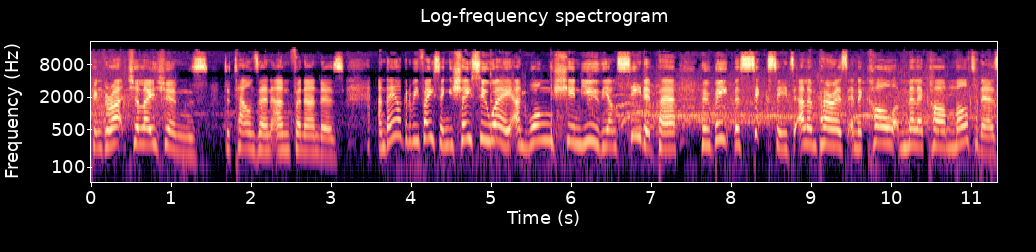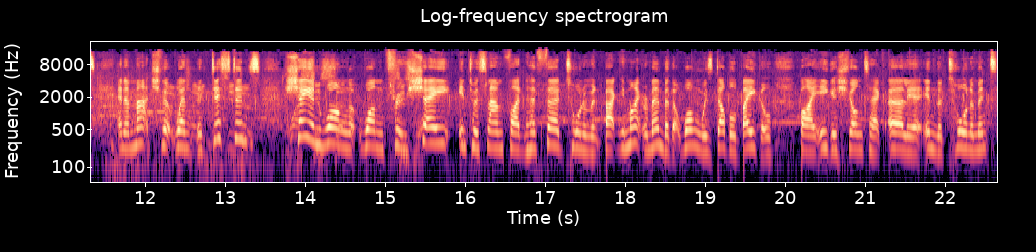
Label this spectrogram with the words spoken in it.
Congratulations to Townsend and Fernandez. And they are going to be facing Hsieh Su Wei and Wang Xinyu, the unseeded pair, who beat the six seeds Ellen Perez and Nicole Melichar Martinez in a match that went the distance. Hsieh and Wang won through Hsieh into a slam fight in her third tournament back. You might remember that Wang was double bagel by Iga Swiatek earlier in the tournament.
